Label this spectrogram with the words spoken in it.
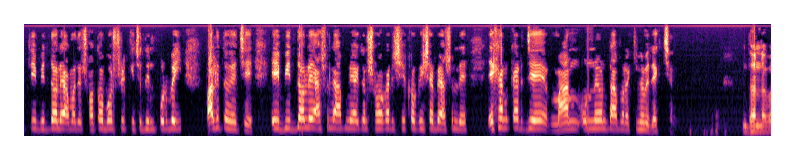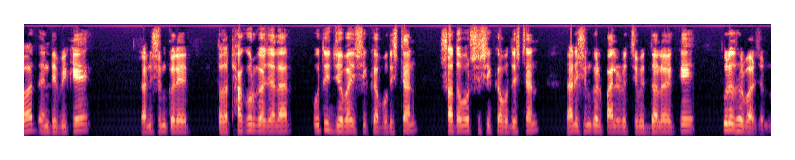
এটি বিদ্যালয় আমাদের শতবর্ষের কিছুদিন পূর্বেই পালিত হয়েছে। এই বিদ্যালয়ে আসলে আপনি একজন সহকারী শিক্ষক হিসেবে আসলে এখানকার যে মান উন্নয়নটা আপনারা কীভাবে দেখছেন? ধন্যবাদ এনটিভিকে রানীশঙ্করের তথা ঠাকুরগাঁও জেলার ঐতিহ্যবাহী শিক্ষা প্রতিষ্ঠান শতবর্ষী শিক্ষা প্রতিষ্ঠান রানীশঙ্কর পাইলট উচ্চ বিদ্যালয়কে তুলে ধরবার জন্য।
